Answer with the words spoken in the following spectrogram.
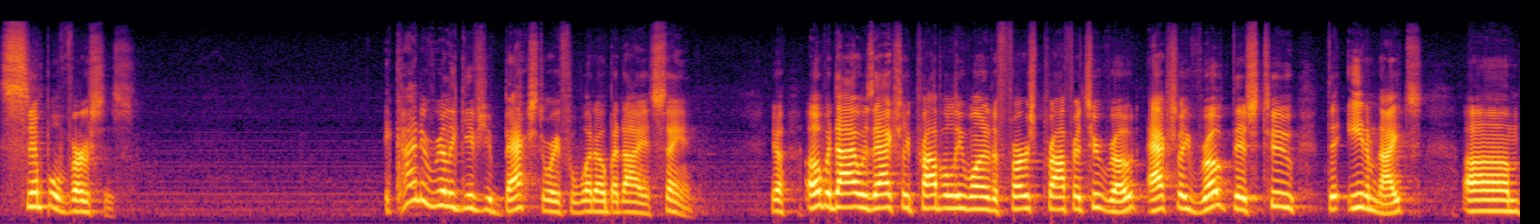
simple verses, it kind of really gives you backstory for what Obadiah is saying. You know, Obadiah was actually probably one of the first prophets who wrote, actually wrote this to the Edomites. Um,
